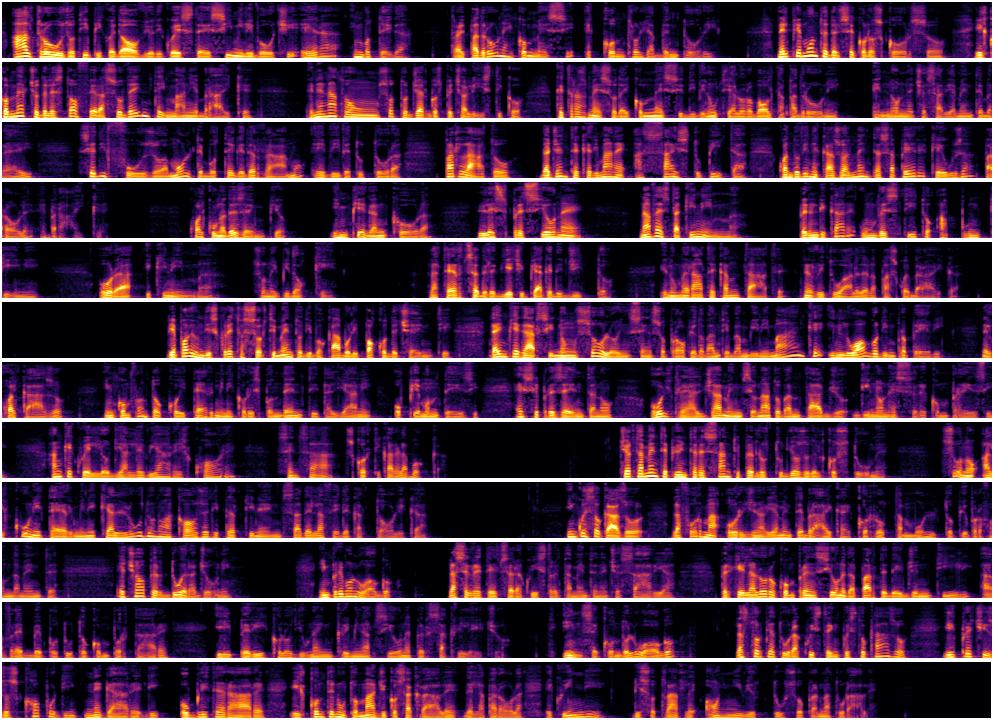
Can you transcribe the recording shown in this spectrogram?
Altro uso tipico ed ovvio di queste simili voci era in bottega, tra il padrone e i commessi e contro gli avventori. Nel Piemonte del secolo scorso il commercio delle stoffe era sovente in mani ebraiche e ne è nato un sottogergo specialistico che, trasmesso dai commessi divenuti a loro volta padroni, e non necessariamente ebrei, si è diffuso a molte botteghe del ramo e vive tuttora, parlato da gente che rimane assai stupita quando viene casualmente a sapere che usa parole ebraiche. Qualcuno, ad esempio, impiega ancora l'espressione navesta kinim per indicare un vestito a puntini. Ora i kinim sono i pidocchi, la terza delle dieci piaghe d'Egitto, enumerate e cantate nel rituale della Pasqua ebraica. Vi è poi un discreto assortimento di vocaboli poco decenti, da impiegarsi non solo in senso proprio davanti ai bambini, ma anche in luogo di improperi, nel qual caso, in confronto coi termini corrispondenti italiani o piemontesi, essi presentano, oltre al già menzionato vantaggio di non essere compresi, anche quello di alleviare il cuore senza scorticare la bocca. Certamente più interessanti per lo studioso del costume sono alcuni termini che alludono a cose di pertinenza della fede cattolica. In questo caso la forma originariamente ebraica è corrotta molto più profondamente, e ciò per due ragioni. In primo luogo, la segretezza era qui strettamente necessaria, perché la loro comprensione da parte dei gentili avrebbe potuto comportare il pericolo di una incriminazione per sacrilegio. In secondo luogo, la storpiatura acquista in questo caso il preciso scopo di negare, di obliterare il contenuto magico sacrale della parola e quindi di sottrarle ogni virtù soprannaturale.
